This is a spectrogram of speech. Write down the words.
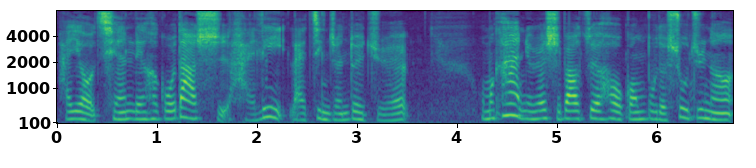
还有前联合国大使海莉来竞争对决。我们看《纽约时报》最后公布的数据呢，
